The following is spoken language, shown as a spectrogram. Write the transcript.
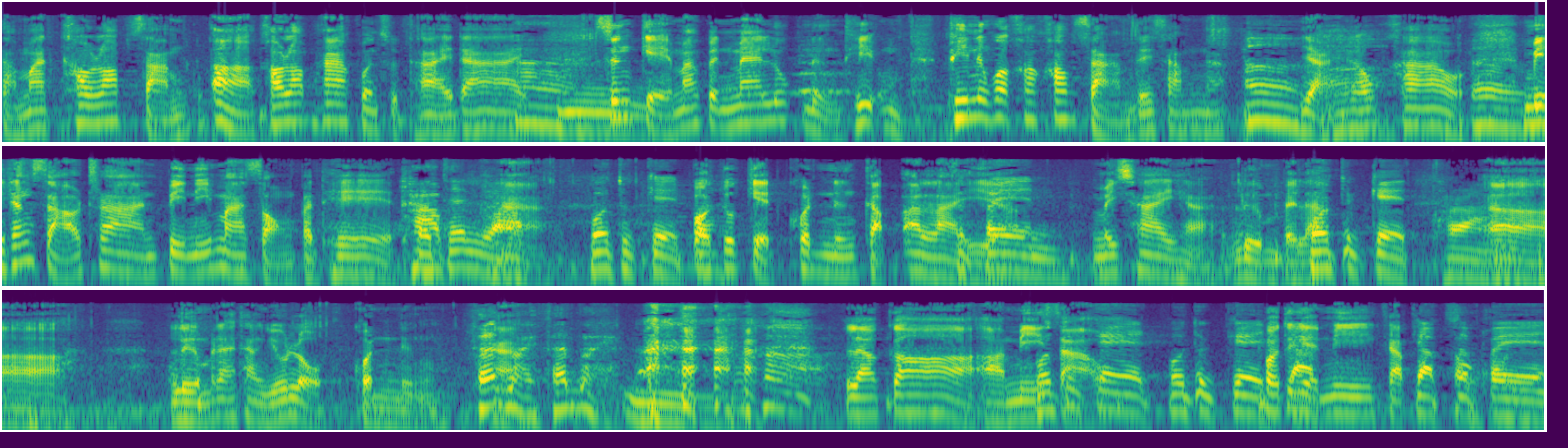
สามารถเข้ารอบสามเอ่อเข้ารอบห้าคนสุดท้ายได้ อ่า ซึ่งเก๋มากเป็นแม่ลูกหนึ่งที่พี่นึกว่าเขาเข้าสามด้วยซ้ำนะเอออยากให้เขาเข้า เออ มีทั้งสาวทรานปีนี้มาสองประเทศครัปบระเทศอะไรอ่า โปรตุเกส โปรตุเกสคนหนึ่งกับอะไรสเปอะนไม่ใช่ฮะลืมไปแล้โปรวตุเกสทรานเอ่อ ลืมไปแล้วทางยุโรปคนหนึ่งเซิร์ชหน่อยฮะเซิร์ชหน่อย แล้วก็อ่ามีโปรตุสาวเกสโปรตุเกสโปรตุเกสมีกับกับสเปน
